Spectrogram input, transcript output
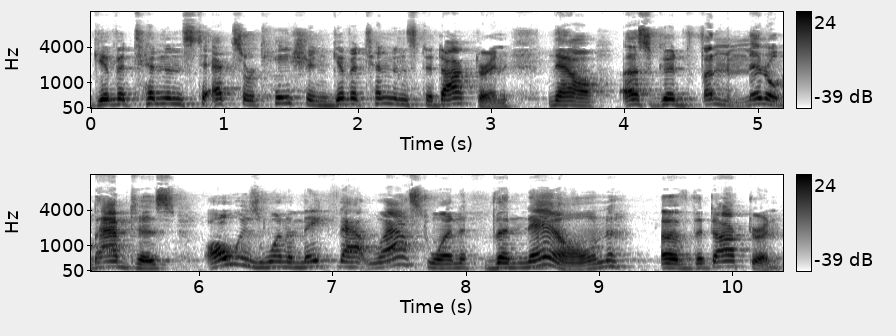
give attendance to exhortation, give attendance to doctrine. Now, us good fundamental Baptists always want to make that last one the noun of the doctrine.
